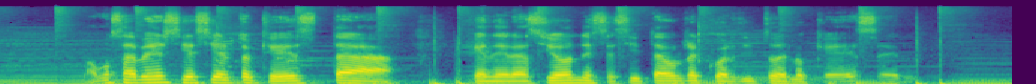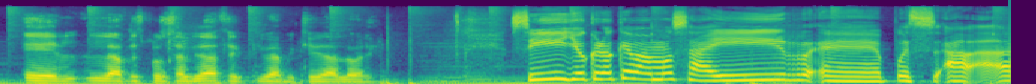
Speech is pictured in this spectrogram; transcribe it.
Vamos a ver si es cierto que esta generación necesita un recuerdito de lo que es la responsabilidad afectiva, mi querida Lore. Sí, yo creo que vamos a ir, eh, pues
